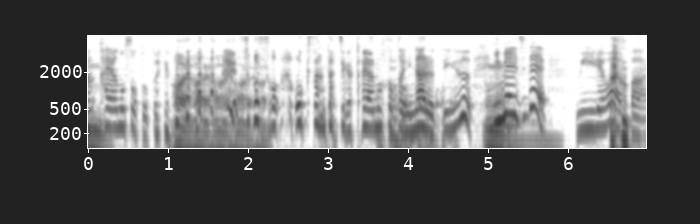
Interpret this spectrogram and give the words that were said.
うん。うん蚊帳の外というか、はいはいはい そうそう奥さんたちが蚊帳の外になるっていううん。イメージで、ウィーレはやっぱ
